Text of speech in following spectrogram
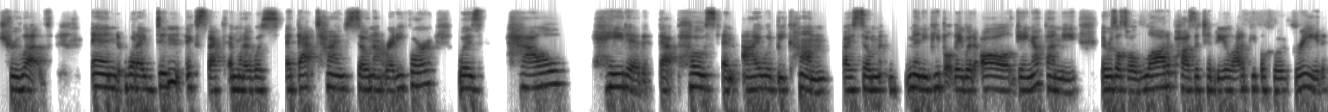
true love. And what I didn't expect, and what I was at that time so not ready for, was how hated that post and I would become by so m- many people. They would all gang up on me. There was also a lot of positivity, a lot of people who agreed.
